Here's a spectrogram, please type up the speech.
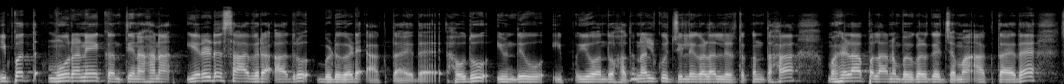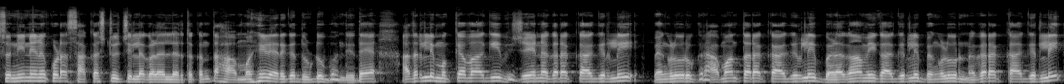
ಇಪ್ಪತ್ತ್ ಮೂರನೇ ಕಂತಿನ ಹಣ ಎರಡು ಸಾವಿರ ಆದರೂ ಬಿಡುಗಡೆ ಆಗ್ತಾ ಇದೆ. ಹೌದು, ಇಂದು ಈ ಒಂದು ಹದಿನಾಲ್ಕು ಜಿಲ್ಲೆಗಳಲ್ಲಿರ್ತಕ್ಕಂತಹ ಮಹಿಳಾ ಫಲಾನುಭವಿಗಳಿಗೆ ಜಮಾ ಆಗ್ತಾ ಇದೆ. ಸೊ, ನಿನ್ನೆನೂ ಕೂಡ ಸಾಕಷ್ಟು ಜಿಲ್ಲೆಗಳಲ್ಲಿರ್ತಕ್ಕಂತಹ ಮಹಿಳೆಯರಿಗೆ ದುಡ್ಡು ಬಂದಿದೆ. ಅದರಲ್ಲಿ ಮುಖ್ಯವಾಗಿ ವಿಜಯನಗರಕ್ಕಾಗಿರಲಿ, ಬೆಂಗಳೂರು ಗ್ರಾಮಾಂತರಕ್ಕಾಗಿರಲಿ, ಬೆಳಗಾವಿಗಾಗಿರಲಿ, ಬೆಂಗಳೂರು ನಗರಕ್ಕಾಗಿರಲಿ,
